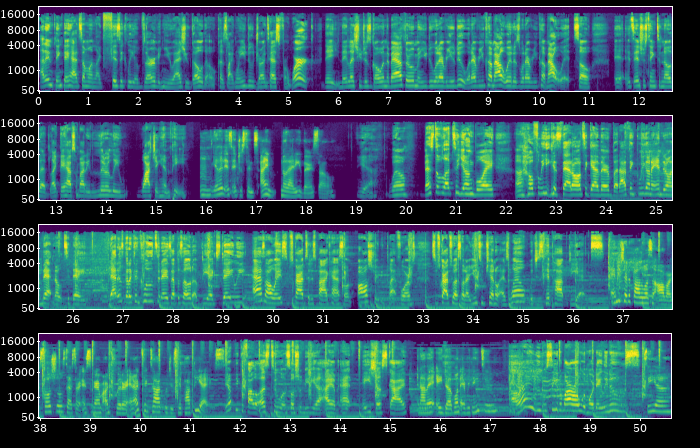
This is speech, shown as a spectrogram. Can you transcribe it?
I didn't think they had someone like physically observing you as you go though, because like when you do drug mm-hmm. tests for work, they they let you just go in the bathroom and you do whatever you do. Whatever you come out with is whatever you come out with. So it's interesting to know that like they have somebody literally watching him pee. Mm, yeah, that is interesting. I didn't know that either. So yeah, well, best of luck to YoungBoy. Uh, hopefully he gets that all together. But I think we're gonna end it on that note today. That is going to conclude today's episode of DX Daily. As always, subscribe to this podcast on all streaming platforms. Subscribe to us on our YouTube channel as well, which is Hip Hop DX. And be sure to follow us on all of our socials. That's our Instagram, our Twitter, and our TikTok, which is Hip Hop DX. Yep, you can follow us too on social media. I am at Asia Sky. And I'm at A Dub on everything too. All right, we will see you tomorrow with more daily news. See ya.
